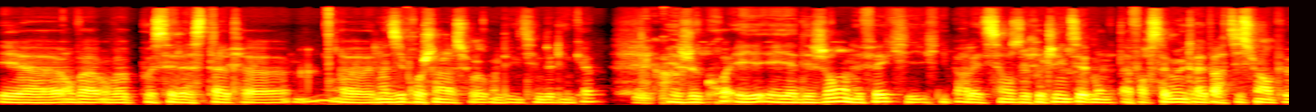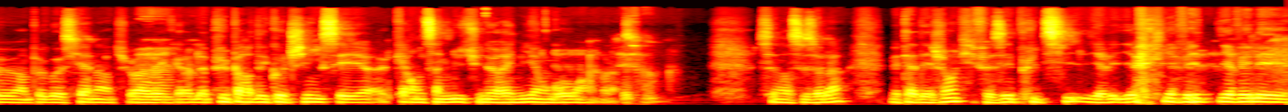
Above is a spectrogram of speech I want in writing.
Et euh, on, va, on va poster la stat euh, euh, lundi prochain là, sur le compte LinkedIn de LinkUp. Et je crois, et il y a des gens en effet qui, qui parlaient de séances de coaching. Tu sais, bon, t'as forcément une répartition un peu, un peu gaussienne, hein, tu vois. Ouais. Avec, la plupart des coachings, c'est euh, 45 minutes, une heure et demie en gros. hein, voilà, c'est c'est- c'est dans ces eaux-là. Mais t'as des gens qui faisaient plus de 6 Il y avait, il y avait, il y avait, les, Les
